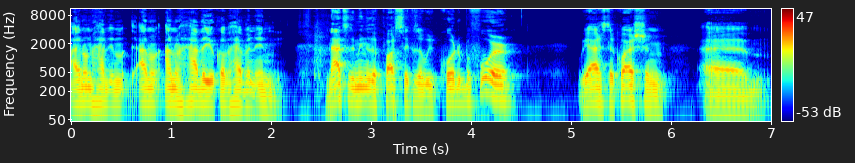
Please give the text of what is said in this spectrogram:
I don't have the, I don't I don't have the yoke of heaven in me. And that's the meaning of the pasuk that we quoted before. We asked the question, um,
